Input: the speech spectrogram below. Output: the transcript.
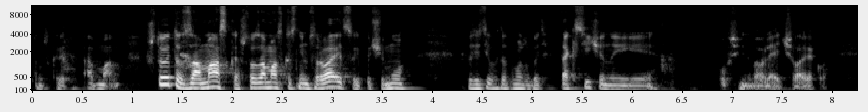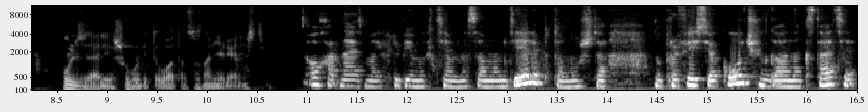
там сказать, обман. Что это за маска? Что за маска с ним срывается и почему позитив этот может быть токсичен и вовсе не добавляет человеку пользы, а лишь уводит его от осознания реальности? Ох, одна из моих любимых тем на самом деле, потому что ну, профессия коучинга, она, кстати,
